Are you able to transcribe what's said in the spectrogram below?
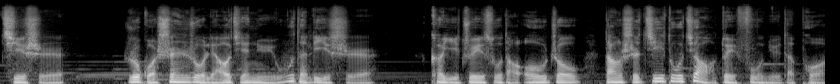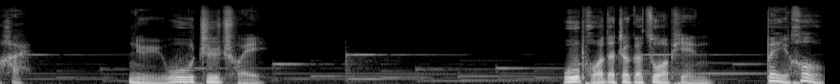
其实，如果深入了解女巫的历史，可以追溯到欧洲当时基督教对妇女的迫害。女巫之锤，巫婆的这个作品背后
